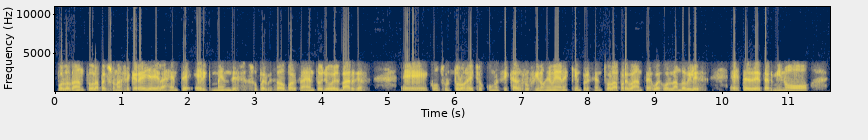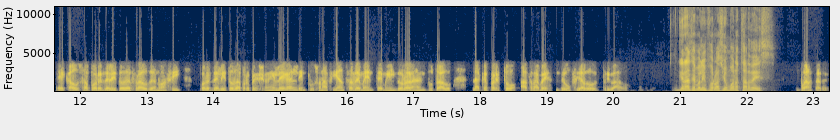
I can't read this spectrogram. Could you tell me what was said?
por lo tanto la persona se querella y el agente Eric Méndez, supervisado por el sargento Joel Vargas, eh, consultó los hechos con el fiscal Rufino Jiménez, quien presentó la prueba ante el juez Orlando Vilés. Este determinó eh, causa por el delito de fraude, no así por el delito de apropiación ilegal. Le impuso una fianza de 20 mil dólares al imputado, la que prestó a través de un fiador privado. Gracias por la información. Buenas tardes. Buenas tardes.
